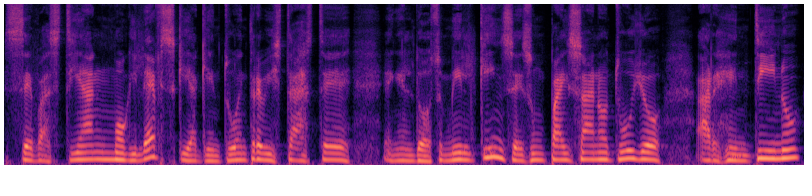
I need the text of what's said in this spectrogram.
Sebastián Mogilevsky, a quien tú entrevistaste en el 2015. Es un paisano tuyo argentino,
